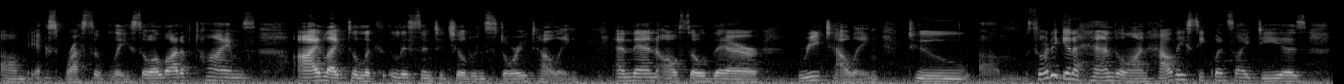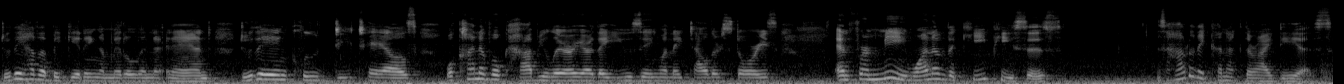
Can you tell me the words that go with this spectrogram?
um, expressively. So a lot of times I like to look, listen to children's storytelling and then also their retelling to um, sort of get a handle on how they sequence ideas. Do they have a beginning, a middle, and an end? Do they include details? What kind of vocabulary are they using when they tell their stories? And for me, one of the key pieces is how do they connect their ideas?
